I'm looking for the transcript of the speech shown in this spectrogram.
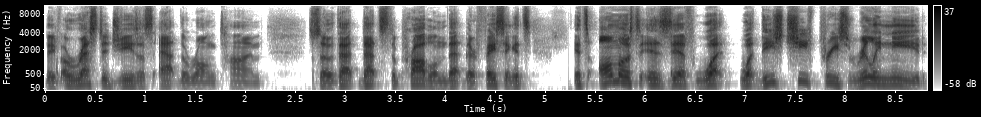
they've arrested Jesus at the wrong time. So that that's the problem that they're facing. It's it's almost as if what what these chief priests really need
